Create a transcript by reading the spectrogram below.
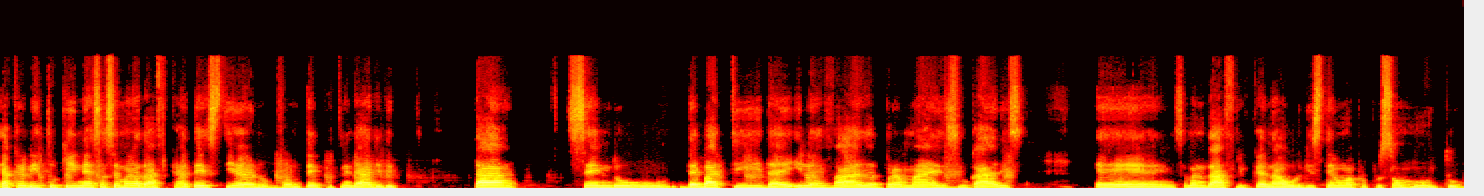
Acredito que nessa Semana da África deste ano vão ter oportunidade de estar tá sendo debatida e levada para mais lugares é, Semana da África na URGS tem uma proporção muito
